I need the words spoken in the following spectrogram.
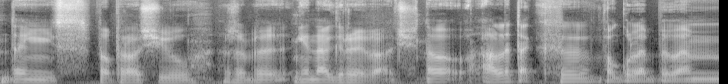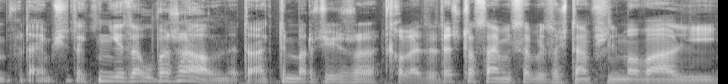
Denis poprosił, żeby nie nagrywać. No, ale tak w ogóle byłem, wydaje mi się, taki niezauważalny, tak? Tym bardziej, że koledzy też czasami sobie coś tam filmowali.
